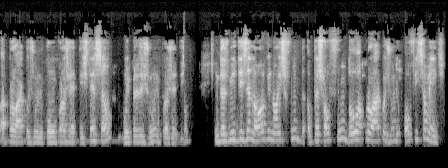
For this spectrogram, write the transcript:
a Proaqua Júnior como projeto de extensão, uma empresa júnior, projeto de extensão. Em 2019, nós funda, o pessoal fundou a Proaqua Júnior oficialmente.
